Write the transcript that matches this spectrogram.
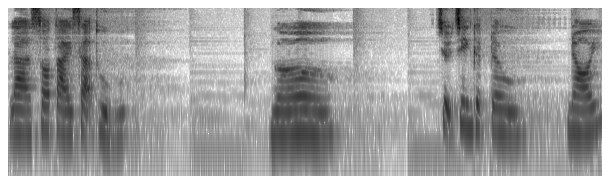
là so tài xạ thủ. Ngờ. Triệu Trinh gật đầu, Nói,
